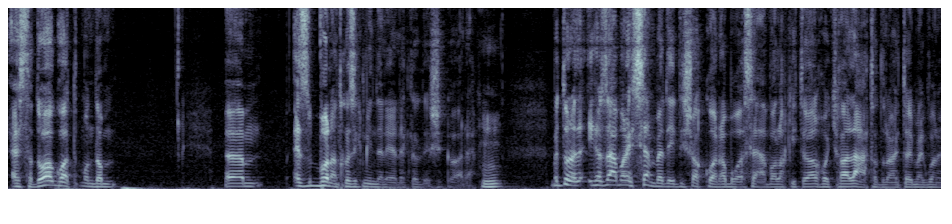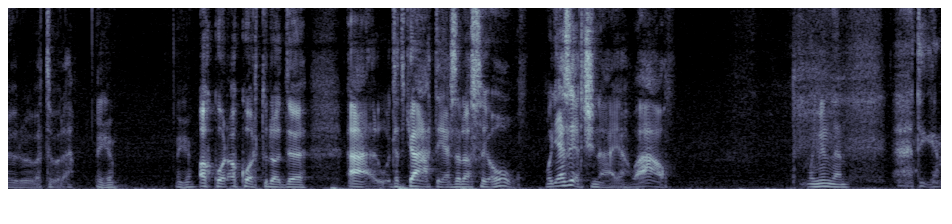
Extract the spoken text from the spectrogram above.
ezt a dolgot, mondom, ez vonatkozik minden érdeklődési körre. Uh-huh. Mert tudod, igazából egy szenvedélyt is akkor rabolsz el valakitől, hogyha látod rajta, hogy meg van őrülve tőle. Igen. Igen. Akkor, akkor tudod, á, tehát hogyha átérzed azt, hogy ó, hogy ezért csinálja, wow. Meg minden. Hát igen.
